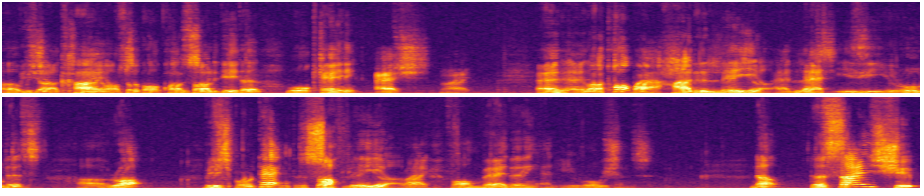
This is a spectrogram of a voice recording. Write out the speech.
uh, which are kind of so-called consolidated volcanic ash, right? And, and are topped by a harder layer and less easy eroded uh, rock, which protect the soft layer, right, from weathering and erosions. Now, the size, shape,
